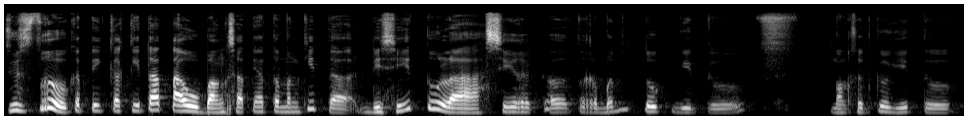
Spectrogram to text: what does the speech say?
Justru ketika kita tahu bangsatnya teman kita di situlah circle terbentuk gitu. Maksudku gitu.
